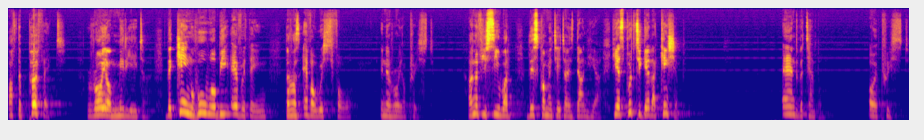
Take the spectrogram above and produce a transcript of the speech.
of the perfect royal mediator, the king who will be everything that was ever wished for in a royal priest. I don't know if you see what this commentator has done here. He has put together kingship and the temple or a priest.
